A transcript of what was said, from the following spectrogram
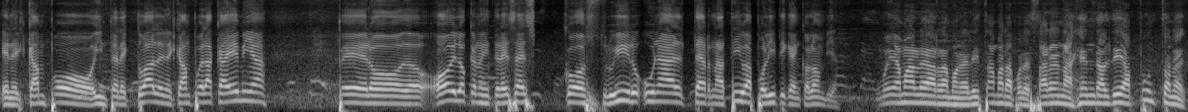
en el campo intelectual, en el campo de la academia, pero hoy lo que nos interesa es construir una alternativa política en Colombia. Muy amable a Ramón Elita Mara por estar en agendaldía.net.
